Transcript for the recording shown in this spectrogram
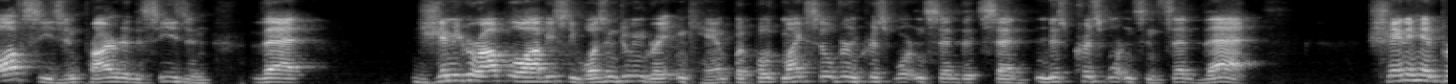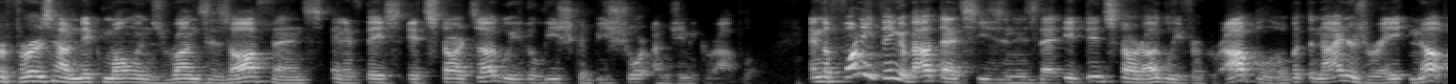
offseason prior to the season that Jimmy Garoppolo obviously wasn't doing great in camp, but both Mike Silver and Chris Morton said that said Miss Chris Mortensen said that Shanahan prefers how Nick Mullens runs his offense, and if they it starts ugly, the leash could be short on Jimmy Garoppolo. And the funny thing about that season is that it did start ugly for Garoppolo, but the Niners were eight no,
